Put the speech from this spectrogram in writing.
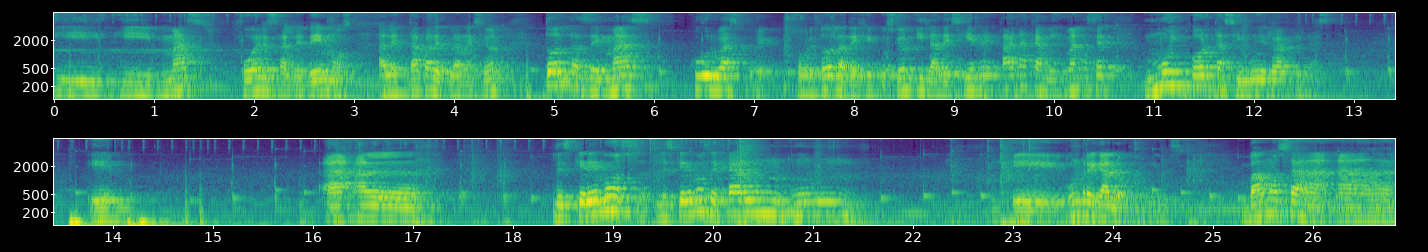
y, y más fuerza le demos a la etapa de planeación, todas las demás curvas, eh, sobre todo la de ejecución y la de cierre, van a, ser muy cortas y muy rápidas. Eh, al, les, queremos, les queremos dejar un, un, eh, regalo. Vamos a,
